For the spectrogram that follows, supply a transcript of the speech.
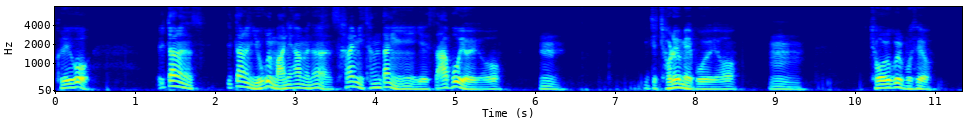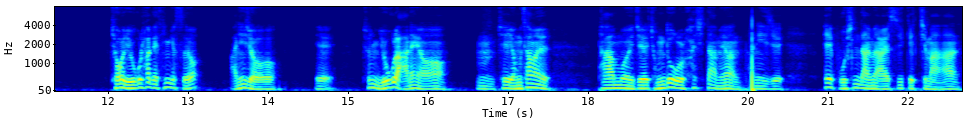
그리고 일단은 일단은 욕을 많이 하면은 사람이 상당히 예, 싸 보여요. 음, 이제 저렴해 보여요. 음, 저 얼굴 보세요. 저 욕을 하게 생겼어요? 아니죠. 예, 전 욕을 안 해요. 음, 제 영상을 다 뭐 이제 정독을 하시다면, 아니 이제 해 보신다면 알 수 있겠지만,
